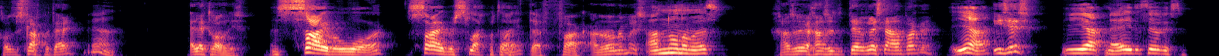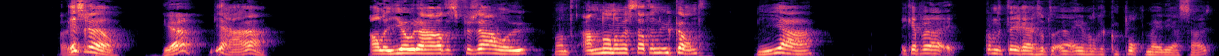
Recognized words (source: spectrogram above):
Grote slagpartij? Ja. Elektronisch. Een cyberwar. Cyberslagpartij. What the fuck? Anonymous? Anonymous. Gaan ze, gaan ze de terroristen aanpakken? Ja. ISIS? Ja, nee, de terroristen. Oh, Israël. Ja? Ja. Alle jodenhaters verzamel u. Want Anonymous staat aan uw kant. Ja. Ik, heb, eh, ik kwam er tegen ergens op de, een van de complotmedia site.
